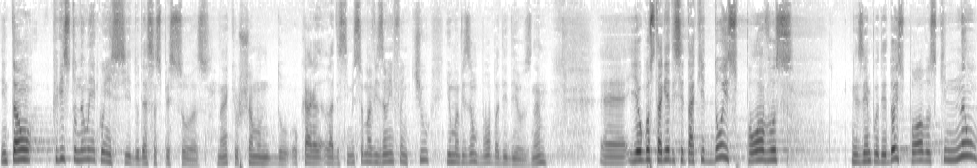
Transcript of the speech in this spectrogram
Então, Cristo não é conhecido dessas pessoas, né, que o chamam do o cara lá de cima. Isso é uma visão infantil e uma visão boba de Deus, né? É, e eu gostaria de citar aqui dois povos, um exemplo de dois povos que não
